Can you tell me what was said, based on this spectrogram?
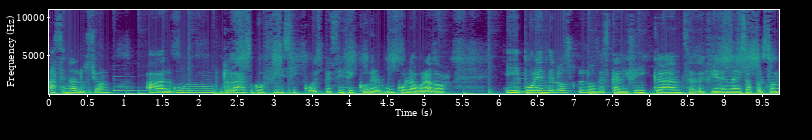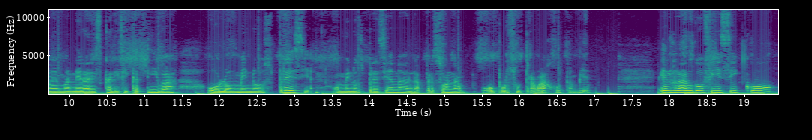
hacen alusión a algún rasgo físico específico de algún colaborador y por ende los, los descalifican, se refieren a esa persona de manera descalificativa o lo menosprecian o menosprecian a la persona o por su trabajo también. El rasgo físico,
